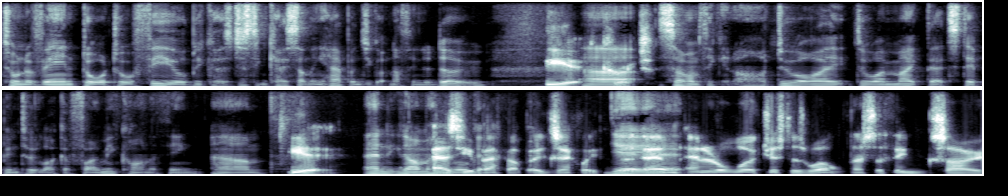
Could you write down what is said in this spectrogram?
to an event or to a field because just in case something happens, you've got nothing to do. yeah, Uh, correct. So I'm thinking, oh, do I do I make that step into like a foamy kind of thing? Um, Yeah, and you know, I'm as your at, backup, exactly. Yeah, and, yeah. and it'll work just as well. That's the thing. So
